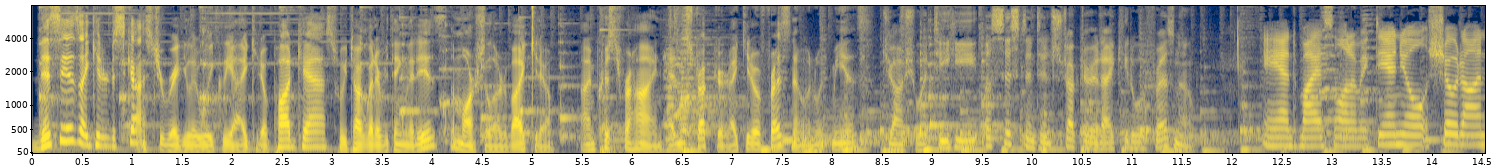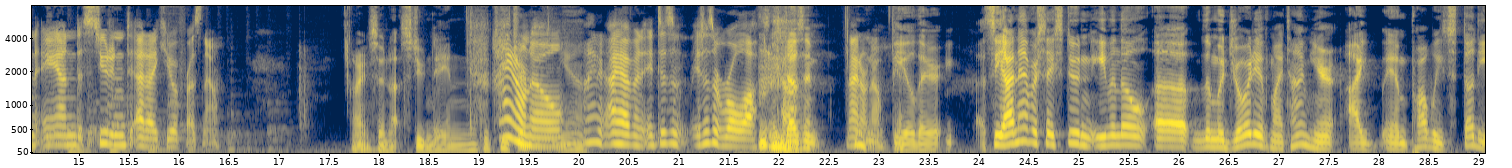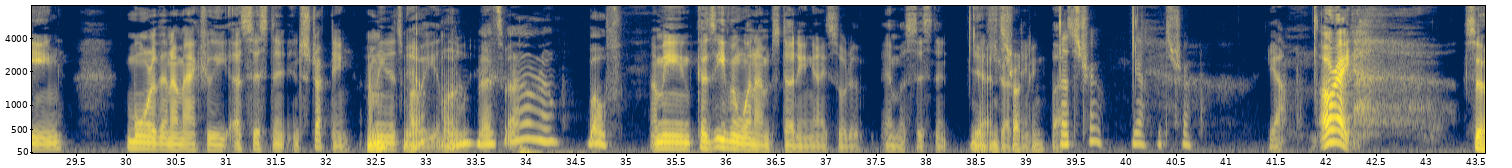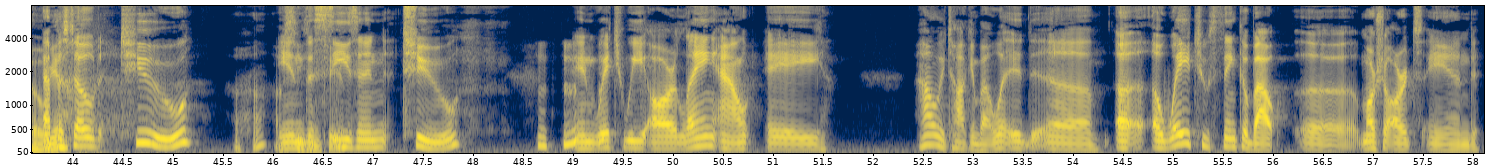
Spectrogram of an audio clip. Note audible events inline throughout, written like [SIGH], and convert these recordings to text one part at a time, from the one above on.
This is Aikido Discussed, your regular weekly Aikido podcast. We talk about everything that is the martial art of Aikido. I'm Christopher Hein, head instructor at Aikido Fresno, and with me is Joshua Teehee, assistant instructor at Aikido Fresno. and Maya Solano McDaniel, Shodan, and student at Aikido Fresno. all right. So not student and teacher. I don't know. Yeah. I, I haven't. It doesn't. It doesn't roll off the It doesn't I don't know. feel there. See, I never say student, even though uh, the majority of my time here, I am probably studying more than I'm actually assistant instructing. I mean, it's Hmm? Yeah, probably a well, little. that's I don't know both. I mean, because even when I'm studying, I sort of am assistant. Yeah, instructing. But, That's true. Yeah, that's true. Yeah. All right, So Oh, yeah. episode two Uh-huh, of in the two. season two, [LAUGHS] in which we are laying out a how are we talking about what it, uh, a, a way to think about uh, martial arts and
